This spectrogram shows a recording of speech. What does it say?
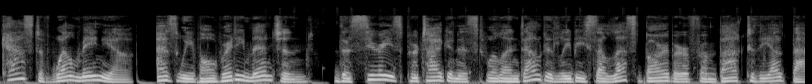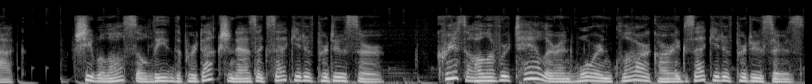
Cast of Wellmania, as we've already mentioned, the series protagonist will undoubtedly be Celeste Barber from Back to the Outback. She will also lead the production as executive producer. Chris Oliver Taylor and Warren Clark are executive producers.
